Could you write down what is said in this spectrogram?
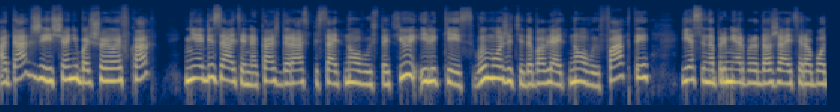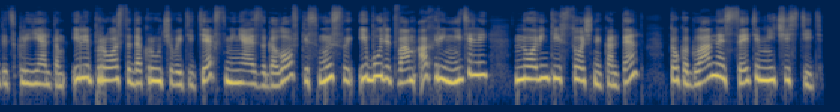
А также еще небольшой лайфхак. Не обязательно каждый раз писать новую статью или кейс. Вы можете добавлять новые факты, если, например, продолжаете работать с клиентом, или просто докручиваете текст, меняя заголовки, смыслы, и будет вам охренительный, новенький, сочный контент, только главное с этим не чистить.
